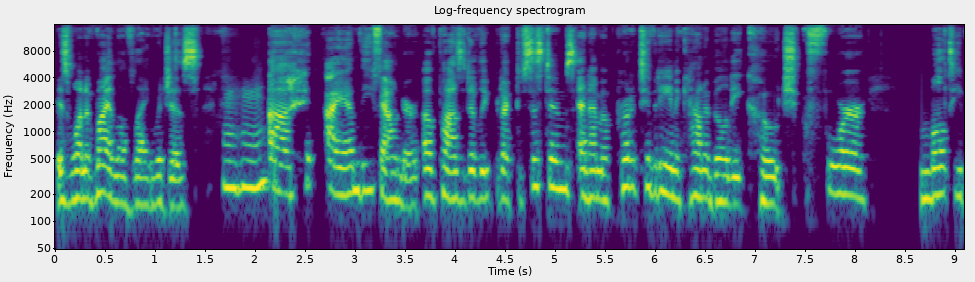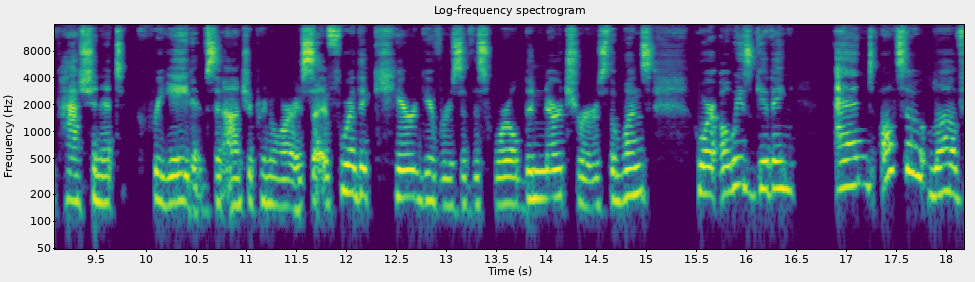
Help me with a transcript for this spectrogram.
is one of my love languages. Mm-hmm. Uh, I am the founder of Positively Productive Systems, and I'm a productivity and accountability coach for multi passionate creatives and entrepreneurs, uh, for the caregivers of this world, the nurturers, the ones who are always giving and also love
